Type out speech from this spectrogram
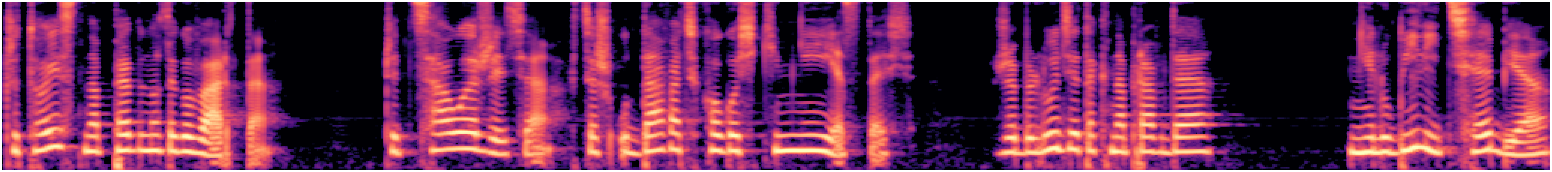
czy to jest na pewno tego warte? Czy całe życie chcesz udawać kogoś, kim nie jesteś, żeby ludzie tak naprawdę nie lubili ciebie,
